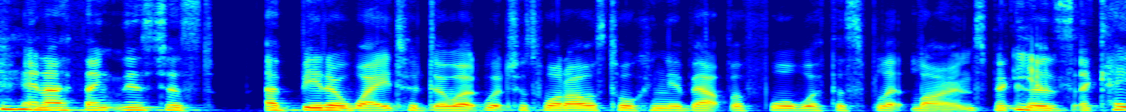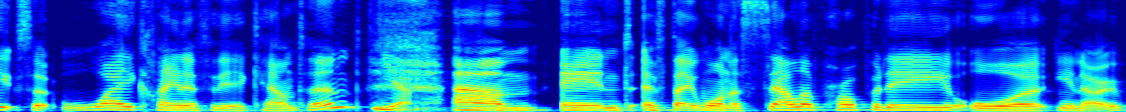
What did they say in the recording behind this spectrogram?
And I think there's just a better way to do it, which is what I was talking about before with the split loans, because it keeps it way cleaner for the accountant. Yeah. Um, and if they want to sell a property or, you know,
